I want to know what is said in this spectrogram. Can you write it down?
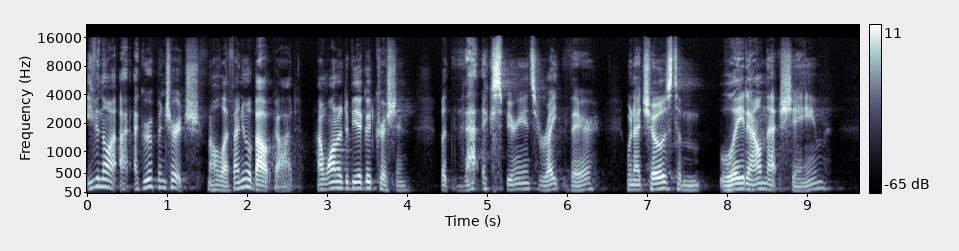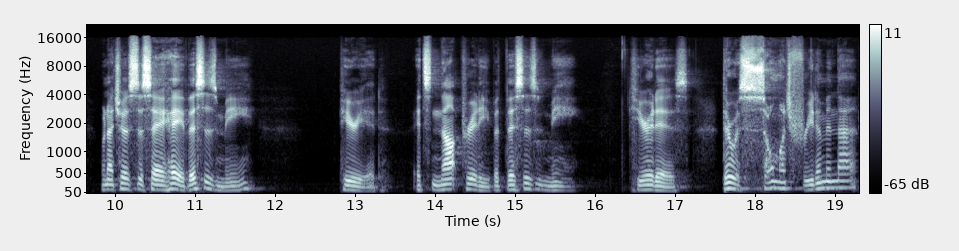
even though I, I grew up in church my whole life, I knew about God, I wanted to be a good Christian. But that experience right there, when I chose to lay down that shame, when I chose to say, hey, this is me, period, It's not pretty, but this is me. Here it is. There was so much freedom in that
